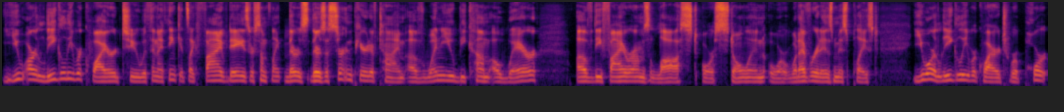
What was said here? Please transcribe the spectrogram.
you are legally required to within I think it's like 5 days or something like there's there's a certain period of time of when you become aware of the firearms lost or stolen or whatever it is misplaced, you are legally required to report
